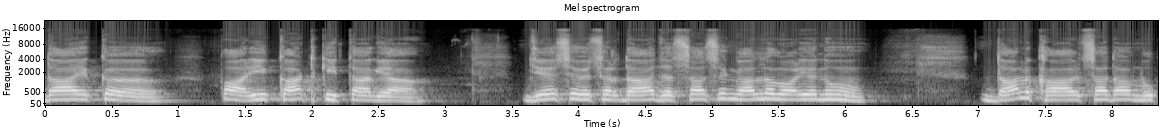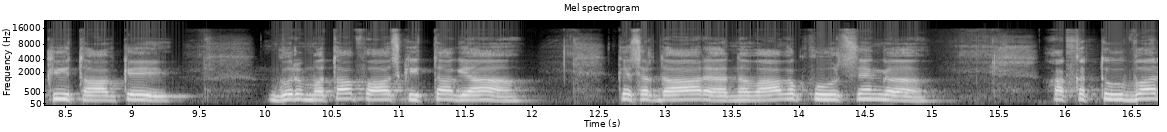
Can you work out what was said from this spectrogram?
ਦਾ ਇੱਕ ਭਾਰੀ ਇਕੱਠ ਕੀਤਾ ਗਿਆ, ਜਿਸ ਵਿੱਚ ਸਰਦਾਰ ਜੱਸਾ ਸਿੰਘ ਆਹਲਵਾਲੀਆ ਨੂੰ ਦਲ ਖਾਲਸਾ ਦਾ ਮੁਖੀ ਥਾਪ ਕੇ ਗੁਰਮਤਾ ਪਾਸ ਕੀਤਾ ਗਿਆ। ਕਿ ਸਰਦਾਰ ਨਵਾਬ ਕਪੂਰ ਸਿੰਘ ਅਕਤੂਬਰ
